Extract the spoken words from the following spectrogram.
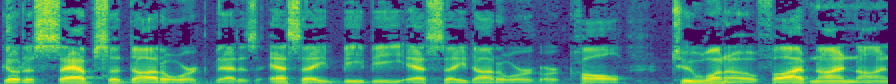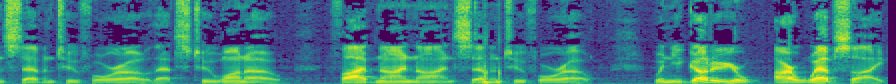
go to sabsa.org, that is S A B B S A.org, or call 210 599 7240. That's 210 599 7240. When you go to your, our website,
